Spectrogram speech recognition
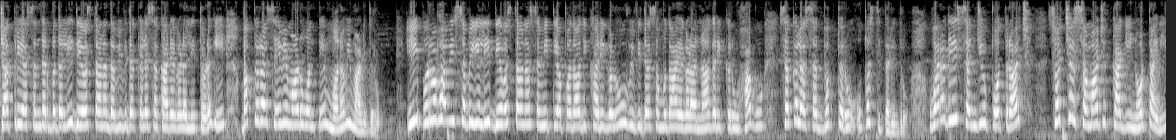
ಜಾತ್ರೆಯ ಸಂದರ್ಭದಲ್ಲಿ ದೇವಸ್ಥಾನದ ವಿವಿಧ ಕೆಲಸ ಕಾರ್ಯಗಳಲ್ಲಿ ತೊಡಗಿ ಭಕ್ತರ ಸೇವೆ ಮಾಡುವಂತೆ ಮನವಿ ಮಾಡಿದರು. ಈ ಪೂರ್ವಭಾವಿ ಸಭೆಯಲ್ಲಿ ದೇವಸ್ಥಾನ ಸಮಿತಿಯ ಪದಾಧಿಕಾರಿಗಳು, ವಿವಿಧ ಸಮುದಾಯಗಳ ನಾಗರಿಕರು ಹಾಗೂ ಸಕಲ ಸದ್ಭಕ್ತರು ಉಪಸ್ಥಿತರಿದ್ದರು. ವರದಿ ಸಂಜೀವ್ ಪೋತ್ರಾಜ್, ಸ್ವಚ್ಛ ಸಮಾಜಕ್ಕಾಗಿ ಇರಿ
